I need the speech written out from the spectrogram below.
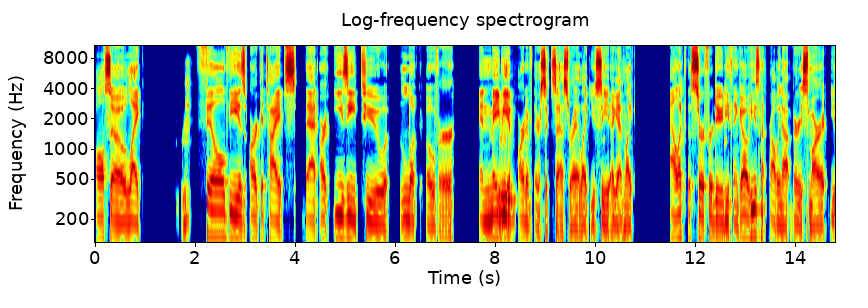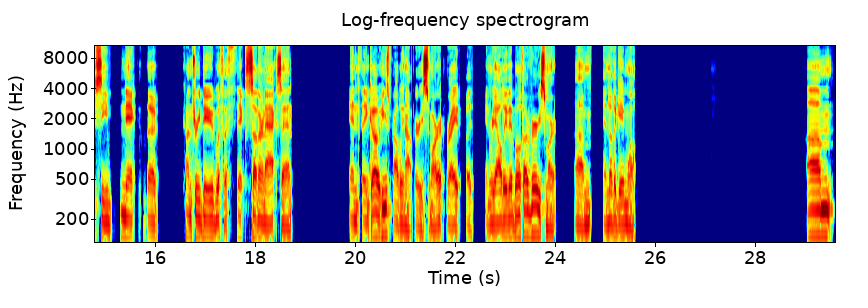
also like fill these archetypes that are easy to look over and maybe a part of their success, right? Like you see again, like Alec the surfer dude, you think, oh, he's not probably not very smart. You see Nick the country dude with a thick southern accent and think, oh, he's probably not very smart, right? But in reality, they both are very smart um, and know the game well. Um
